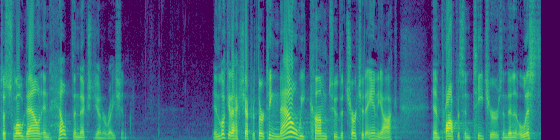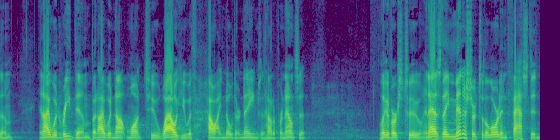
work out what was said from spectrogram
to slow down and help the next generation. And look at Acts chapter 13. Now we come to the church at Antioch and prophets and teachers, and then it lists them. And I would read them, but I would not want to wow you with how I know their names and how to pronounce it. Look at verse 2. And as they ministered to the Lord and fasted,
